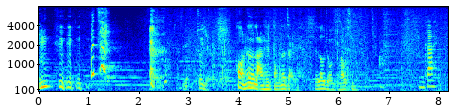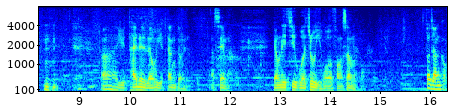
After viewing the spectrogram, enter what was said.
嗯，租爺，可能呢個冷氣凍得滯，你嬲咗我件褸先。唔該。啊，越睇你哋兩個越登對。阿 Sam 啊，有你照顧阿 Joey，我就放心啦。多謝 uncle，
